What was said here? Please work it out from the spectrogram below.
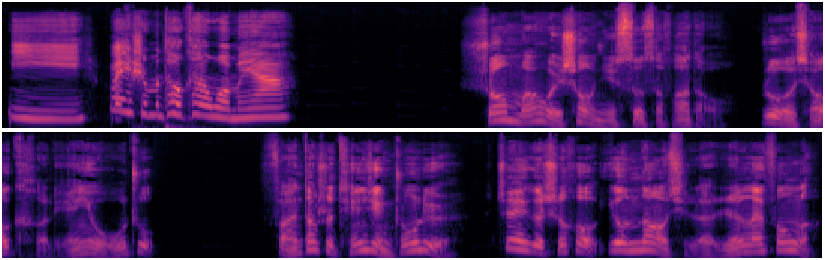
你为什么偷看我们呀？双马尾少女瑟瑟发抖，弱小可怜又无助。反倒是田井中律，这个时候又闹起了人来疯了，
